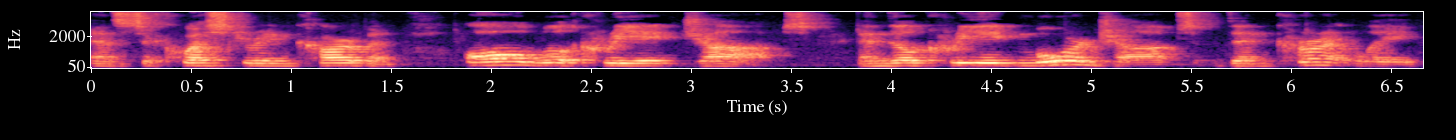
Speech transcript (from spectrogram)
and sequestering carbon, all will create jobs and they'll create more jobs than currently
